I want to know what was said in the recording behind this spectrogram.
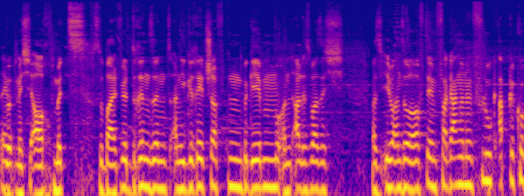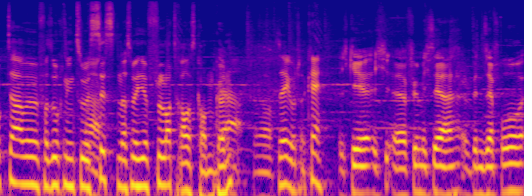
würde mich auch mit, sobald wir drin sind, an die Gerätschaften begeben und alles, was ich, was ich Ivan so auf dem vergangenen Flug abgeguckt habe, versuchen ihn zu assisten, dass wir hier flott rauskommen können. Sehr gut, okay. Ich gehe, ich äh, fühle mich sehr, bin sehr froh,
